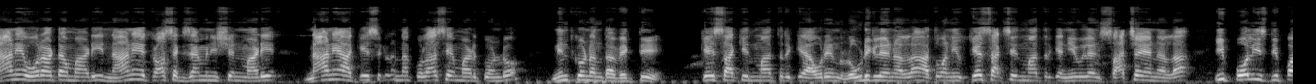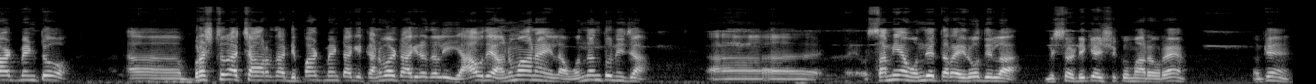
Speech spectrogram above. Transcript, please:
ನಾನೇ ಹೋರಾಟ ಮಾಡಿ, ನಾನೇ ಕ್ರಾಸ್ ಎಕ್ಸಾಮಿನೇಷನ್ ಮಾಡಿ, ನಾನೇ ಆ ಕೇಸುಗಳನ್ನ ಖುಲಾಸೆ ಮಾಡಿಕೊಂಡು ನಿಂತ್ಕೊಂಡಂತ ವ್ಯಕ್ತಿ ಕೇಸ್ ಹಾಕಿದ ಮಾತ್ರಕ್ಕೆ ಅವ್ರೇನ್ ರೌಡಿಗಳೇನಲ್ಲ? ಅಥವಾ ನೀವು ಕೇಸ್ ಹಾಕ್ಸಿದ ಮಾತ್ರಕ್ಕೆ ನೀವುಗಳೇನ್ ಸಾಚ ಏನಲ್ಲ ಈ ಪೊಲೀಸ್ ಡಿಪಾರ್ಟ್ಮೆಂಟು ಭ್ರಷ್ಟಾಚಾರದ ಡಿಪಾರ್ಟ್ಮೆಂಟ್ ಆಗಿ ಕನ್ವರ್ಟ್ ಆಗಿರೋದ್ರಲ್ಲಿ ಯಾವುದೇ ಅನುಮಾನ ಇಲ್ಲ. ಒಂದಂತೂ ನಿಜ. ಸಮಯ ಒಂದೇ ತರ ಇರೋದಿಲ್ಲ ಮಿಸ್ಟರ್ ಡಿ ಕೆ ಶಿವಕುಮಾರ್ ಅವರೇ. ಓಕೆ?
